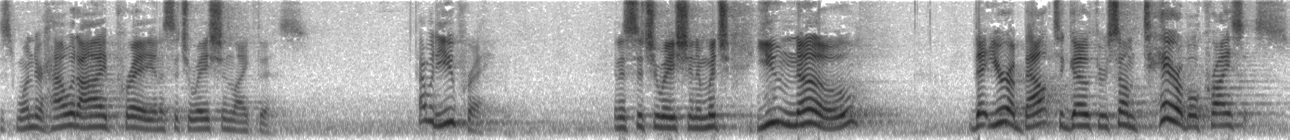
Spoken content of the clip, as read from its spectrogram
just wonder how would I pray in a situation like this? How would you pray? in a situation in which you know that you're about to go through some terrible crisis.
